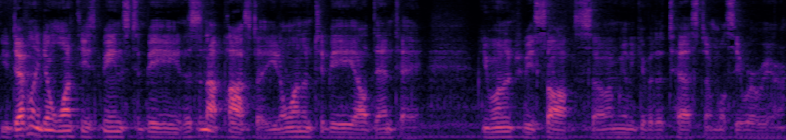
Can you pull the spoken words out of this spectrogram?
You definitely don't want these beans to be, this is not pasta, you don't want them to be al dente. You want them to be soft, so I'm going to give it a test and we'll see where we are.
